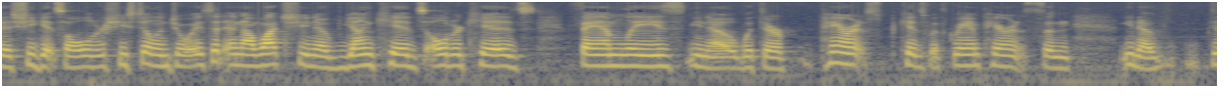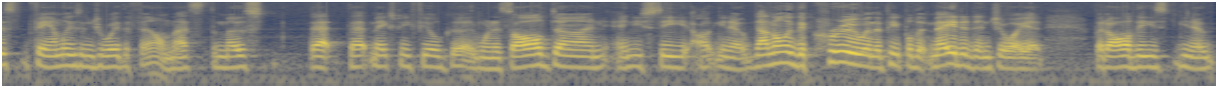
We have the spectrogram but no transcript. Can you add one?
as she gets older, she still enjoys it. And I watch, you know, young kids, older kids, families, you know, with their parents, kids with grandparents, and you know, just families enjoy the film. That's the most that that makes me feel good when it's all done and you see, uh, you know, not only the crew and the people that made it enjoy it, but all these, you know,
